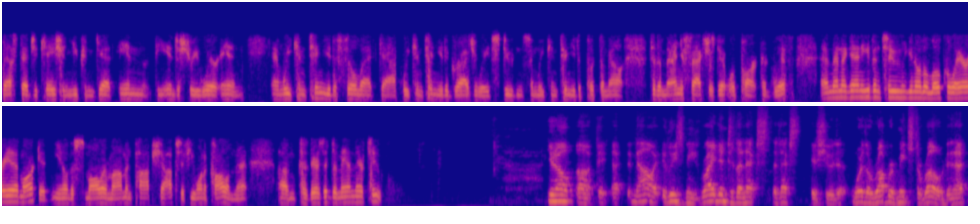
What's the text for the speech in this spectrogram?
best education you can get in the industry we're in, and we continue to fill that gap. We continue to graduate students, and we continue to put them out to the manufacturers that we're partnered with, and then again, even to you know the local area market, you know, the smaller mom and pop shops, if you want to call them that, because um, there's a demand there too you know, uh, it, uh, now it leads me right into the next the next issue where the rubber meets the road, and that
